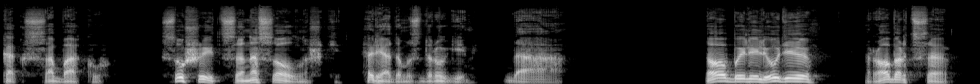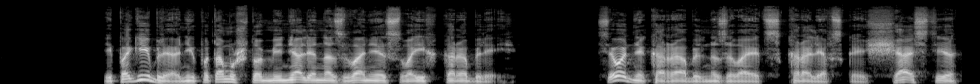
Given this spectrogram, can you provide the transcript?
как собаку. Сушиться на солнышке рядом с другими. Да. То были люди Робертса. И погибли они, потому что меняли название своих кораблей. Сегодня корабль называется «Королевское счастье»,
